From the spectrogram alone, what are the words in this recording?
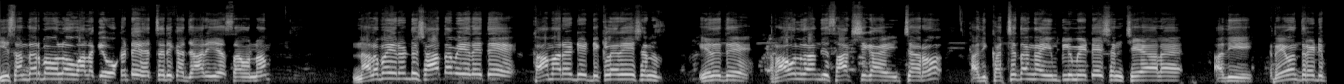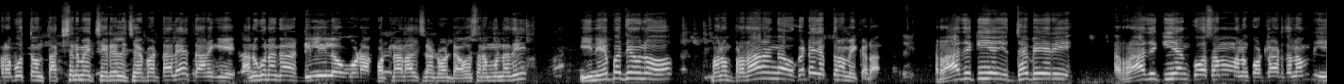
ఈ సందర్భంలో వాళ్ళకి ఒకటే హెచ్చరిక జారీ చేస్తా ఉన్నాం. నలభై రెండు శాతం ఏదైతే కామారెడ్డి డిక్లరేషన్ ఏదైతే రాహుల్ గాంధీ సాక్షిగా ఇచ్చారో అది ఖచ్చితంగా ఇంప్లిమెంటేషన్ చేయాలి అది రేవంత్ రెడ్డి ప్రభుత్వం తక్షణమే చర్యలు చేపట్టాలి. దానికి అనుగుణంగా ఢిల్లీలో కూడా కొట్లాడాల్సినటువంటి అవసరం ఉన్నది. ఈ నేపథ్యంలో మనం ప్రధానంగా ఒకటే చెప్తున్నాం ఇక్కడ. రాజకీయ యుద్ధబేరి రాజకీయం కోసం మనం కొట్లాడుతున్నాం. ఈ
